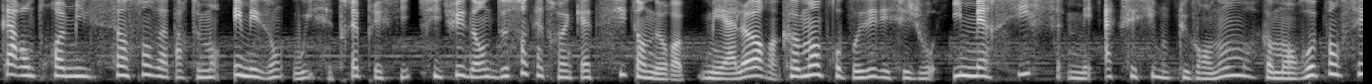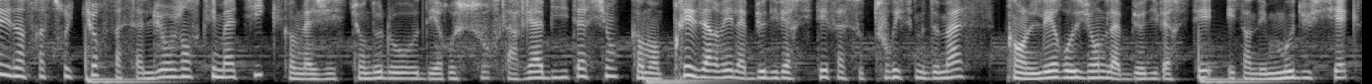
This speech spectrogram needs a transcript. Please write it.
43 500 appartements et maisons, oui c'est très précis, situés dans 284 sites en Europe. Mais alors, comment proposer des séjours immersifs mais accessible au plus grand nombre Comment repenser les infrastructures face à l'urgence climatique, comme la gestion de l'eau, des ressources, la réhabilitation? Comment préserver la biodiversité face au tourisme de masse? Quand l'érosion de la biodiversité est un des maux du siècle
